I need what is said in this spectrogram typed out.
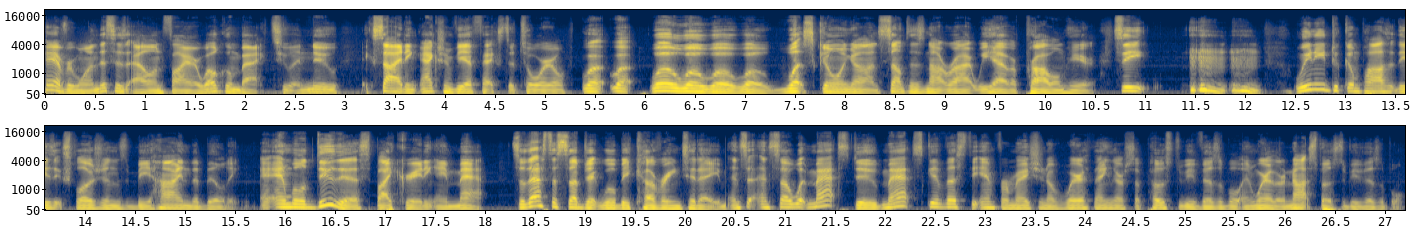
Hey everyone, this is Alan Fire. Welcome back to a new exciting action VFX tutorial. Whoa, whoa, whoa, whoa, whoa, whoa. What's going on? Something's not right. We have a problem here. See, we need to composite these explosions behind the building. And we'll do this by creating a map. So that's the subject we'll be covering today. And so, and so what maps do, maps give us the information of where things are supposed to be visible and where they're not supposed to be visible.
